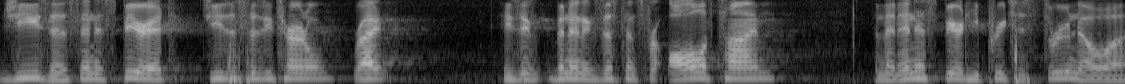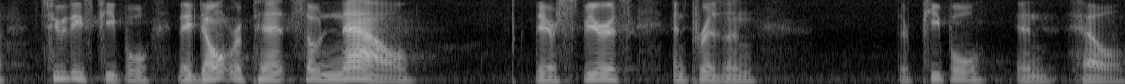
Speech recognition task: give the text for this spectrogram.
Jesus, in his spirit, Jesus is eternal, right? He's been in existence for all of time. And that in his spirit, he preaches through Noah to these people. They don't repent. So now they are spirits in prison, they're people in hell.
